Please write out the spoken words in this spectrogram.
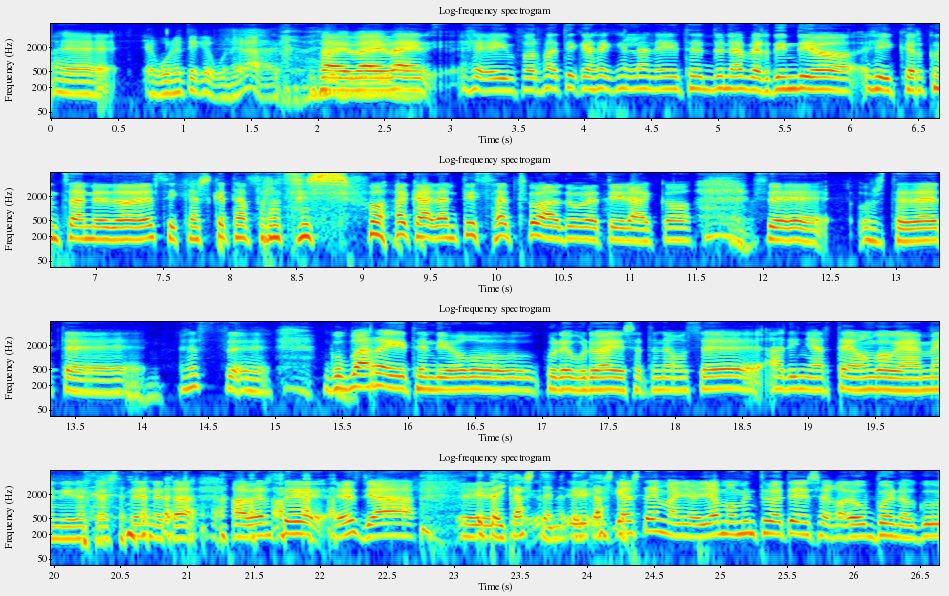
E, egunetik egunera. Bai, bai, bai, e, informatikarekin lan egiten duna berdin dio e, ikerkuntzan edo ez, ikasketa prozesua garantizatua du betirako. Ze, uste dut, e, ez, e, guk barra egiten diogu gure buruai esaten dugu ze adin arte ongo geha hemen irakasten, eta abertze, ez, ja... ez, Eta ikasten, eta ez, e, ikasten. ikasten, baina ja momentu batean esango, dugu, bueno, gu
